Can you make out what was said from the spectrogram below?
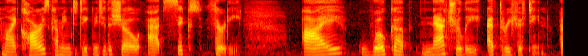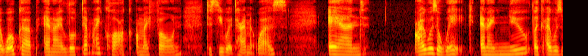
my car is coming to take me to the show at 6:30. I woke up naturally at 3:15. I woke up and I looked at my clock on my phone to see what time it was and I was awake and I knew like I was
